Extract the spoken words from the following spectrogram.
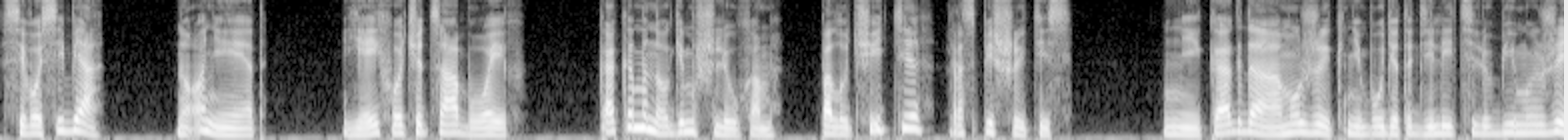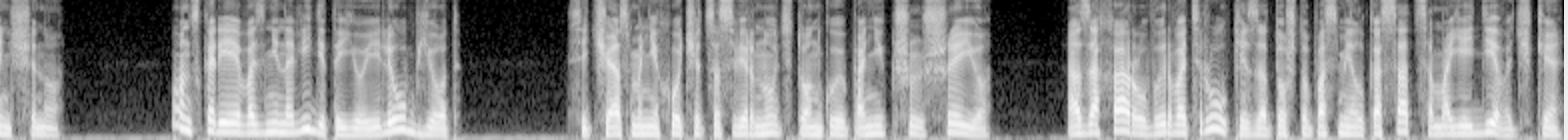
всего себя. Но нет, Ей хочется обоих, как и многим шлюхам. Получите, распишитесь. Никогда мужик не будет отделить любимую женщину. Он скорее возненавидит ее или убьет. Сейчас мне хочется свернуть тонкую поникшую шею, а Захару вырвать руки за то, что посмел касаться моей девочки.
